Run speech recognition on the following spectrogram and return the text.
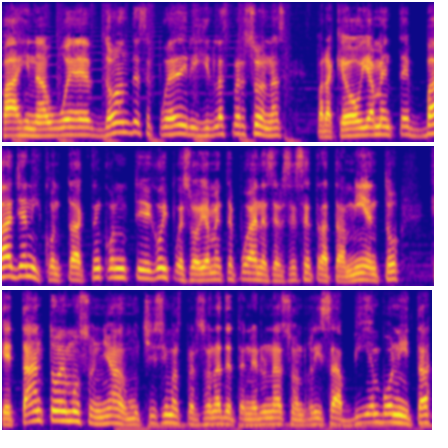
página web, dónde se puede dirigir las personas para que obviamente vayan y contacten contigo y pues obviamente puedan hacerse ese tratamiento que tanto hemos soñado muchísimas personas de tener una sonrisa bien bonita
